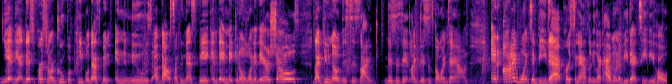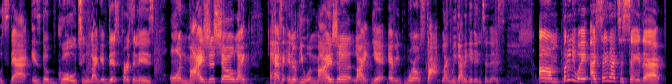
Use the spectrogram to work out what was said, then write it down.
yeah, yeah, this person or group of people that's been in the news about something that's big and they make it on one of their shows, like you know this is like this is it. Like this is going down. And I want to be that personality. Like I want to be that TV host that is the go-to. Like if this person is on Maja's show, like has an interview with Maja, like yeah, every world stop. Like we got to get into this. Um, but anyway, I say that to say that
